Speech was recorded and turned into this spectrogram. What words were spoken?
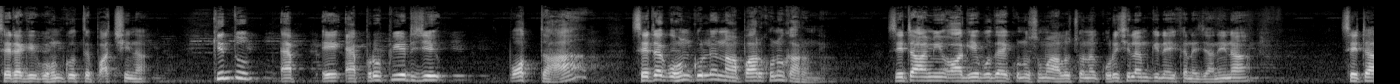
সেটাকে গ্রহণ করতে পারছি না। কিন্তু এই অ্যাপ্রোপ্রিয়েট যে পথটা, সেটা গ্রহণ করলে না পাওয়ার কোনো কারণ সেটা আমি আগে বোধহয় কোনো সময় আলোচনা করেছিলাম কি না এখানে জানি না। সেটা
